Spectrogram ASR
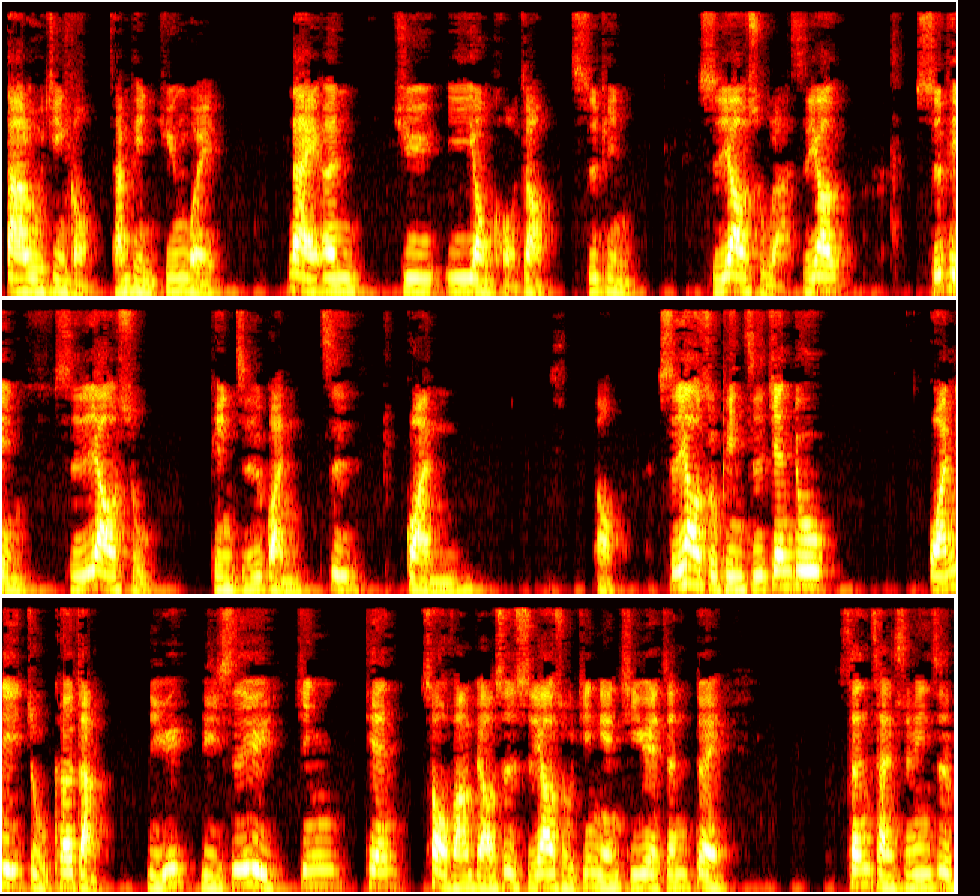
大陆进口，产品均为耐 N G 医用口罩。食品食药署啦，食药食品食药署品质管制管。哦，食药署品质监督管理组科长李玉李思玉今天受访表示，食药署今年七月针对生产实名制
